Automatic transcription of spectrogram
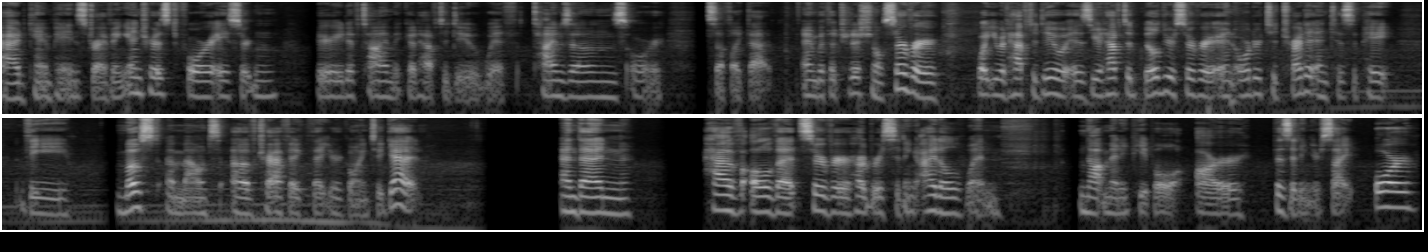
ad campaigns driving interest for a certain period of time it could have to do with time zones or stuff like that and with a traditional server what you would have to do is you'd have to build your server in order to try to anticipate the most amount of traffic that you're going to get and then have all that server hardware sitting idle when not many people are visiting your site. Or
